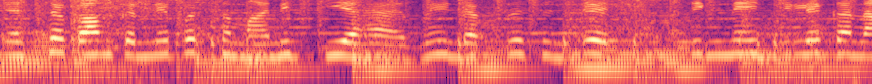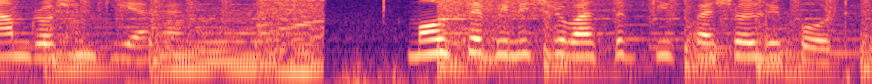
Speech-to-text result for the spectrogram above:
ने अच्छा काम करने पर सम्मानित किया है। वहीं डॉक्टर संजय सिंह ने ज़िले का नाम रोशन किया है। मऊ से बिनी श्रीवास्तव की स्पेशल रिपोर्ट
